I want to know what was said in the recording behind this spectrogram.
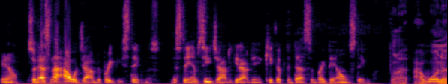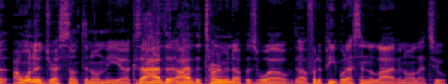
You know, so that's not our job to break these stigmas. It's the MC job to get out there and kick up the dust and break their own stigma. I- I wanna I wanna address something on the because I have the I have the tournament up as well uh, for the people that's in the live and all that too.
